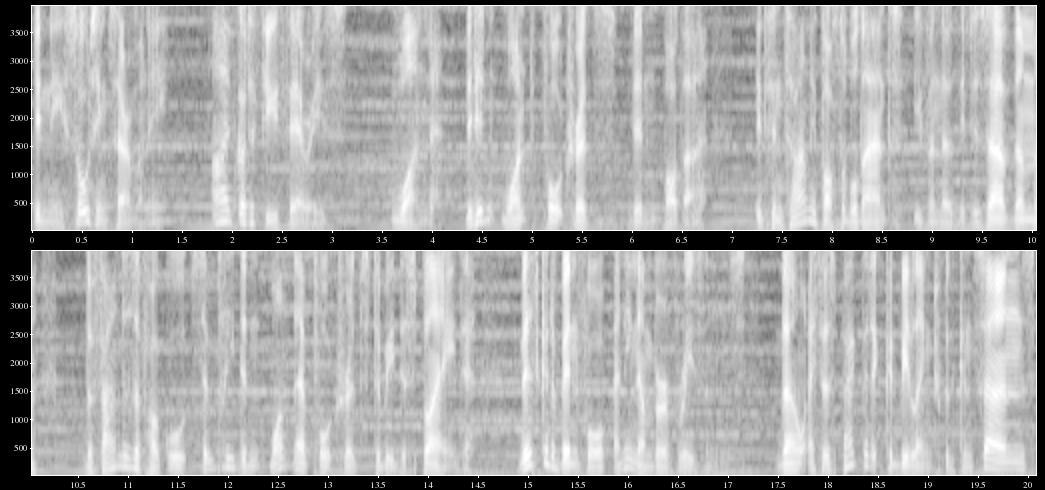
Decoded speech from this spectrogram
in the sorting ceremony. I've got a few theories. 1. They didn't want portraits, didn't bother. It's entirely possible that, even though they deserve them, the founders of Hogwarts simply didn't want their portraits to be displayed. This could have been for any number of reasons, though I suspect that it could be linked with concerns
